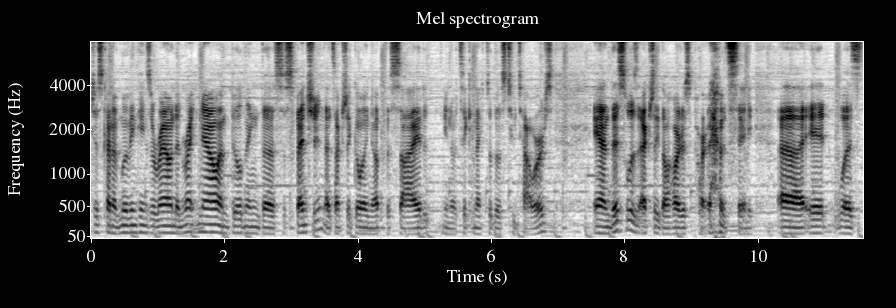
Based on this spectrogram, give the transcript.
just kind of moving things around, and right now I'm building the suspension that's actually going up the side, you know, to connect to those two towers. And this was actually the hardest part, I would say. Uh, it was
